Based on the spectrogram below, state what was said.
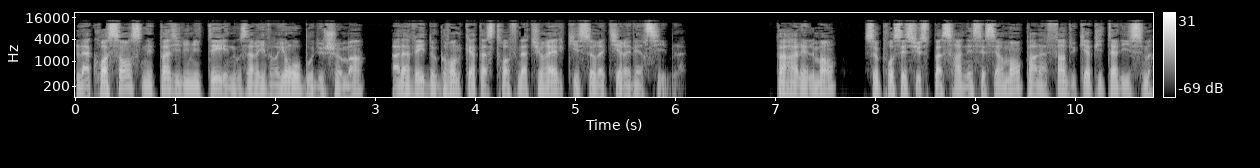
La croissance n'est pas illimitée et nous arriverions au bout du chemin, à la veille de grandes catastrophes naturelles qui seraient irréversibles. Parallèlement, ce processus passera nécessairement par la fin du capitalisme,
